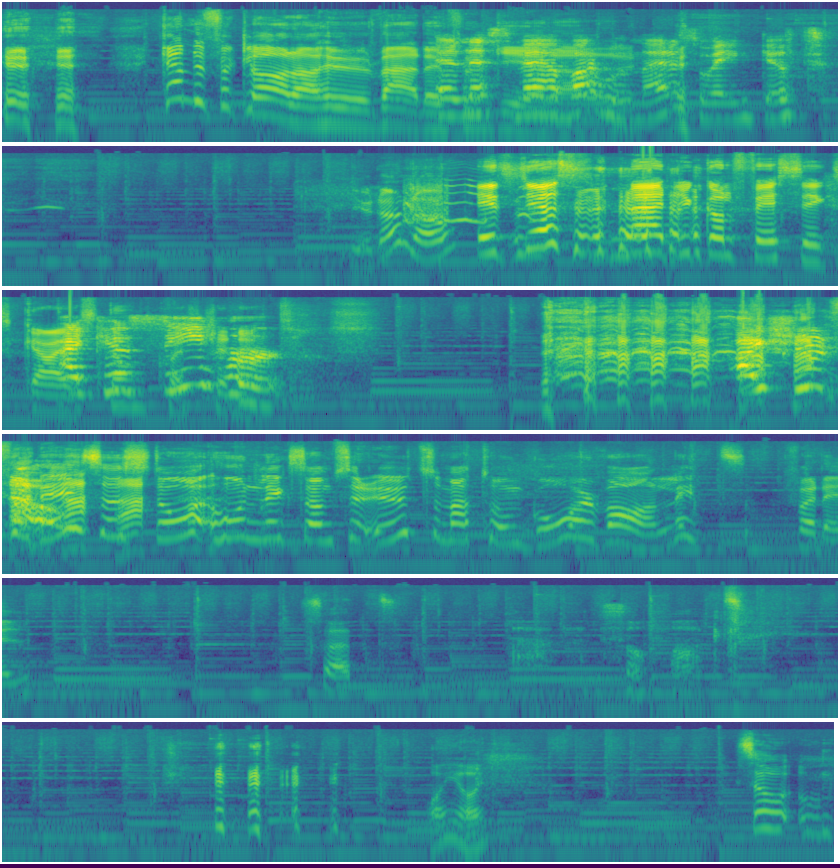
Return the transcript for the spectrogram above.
kan du förklara hur världen Eller fungerar? svävar hon? Är det så enkelt? You don't know. It's just magical physics guys. I can Don't see her! it. I should För know! dig så står hon liksom ser ut som att hon går vanligt för dig. Så att, So fucked. Oj, oj. Så hon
